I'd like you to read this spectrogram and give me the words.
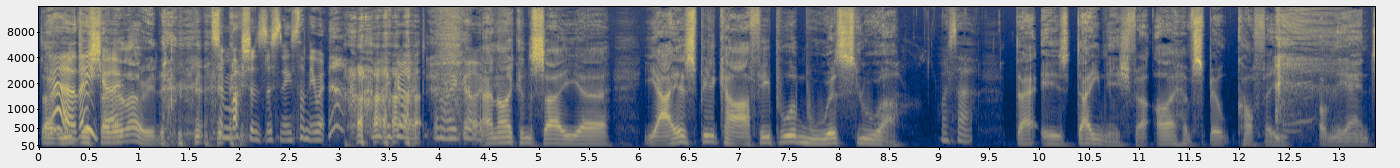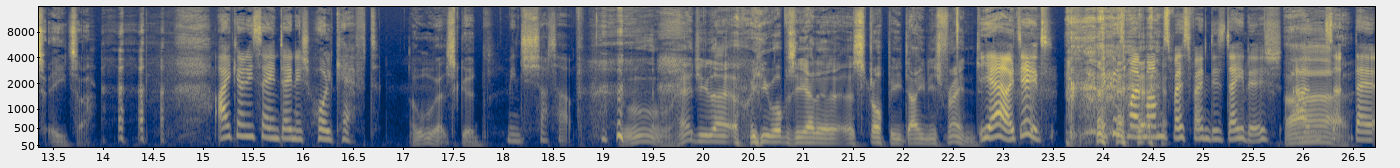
Don't Yeah, you there just you go. hello. Some Russians listening suddenly went, "Oh my god! Oh my god!" and I can say, uh, jeg spil kaffe på. What's that? That is Danish for I have spilt coffee on the anteater. I can only say in Danish, "hold kæft." Oh, that's good. Means shut up. Oh, how do you like? You obviously had a, a stroppy Danish friend. yeah, I did because my mum's best friend is Danish, Ah. and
